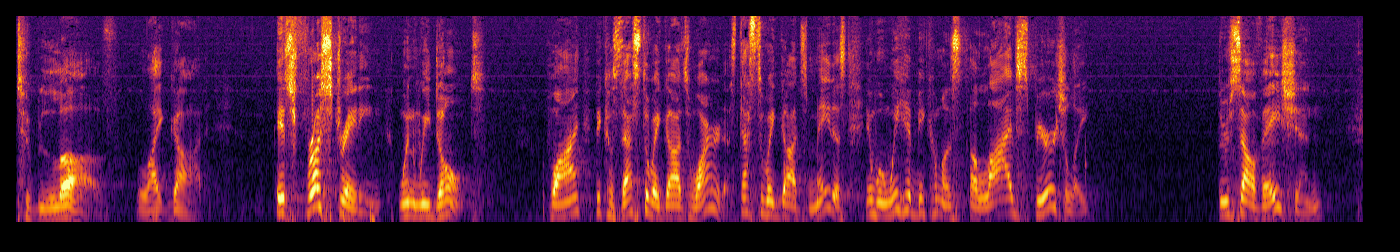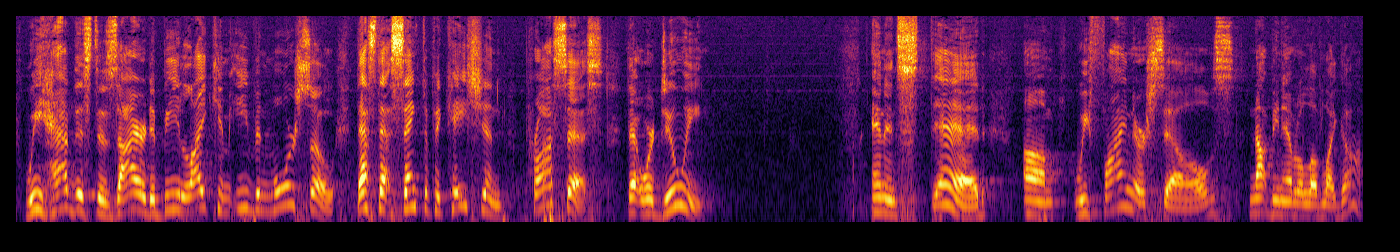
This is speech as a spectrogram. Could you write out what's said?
to love like God. It's frustrating when we don't. Why? Because that's the way God's wired us. That's the way God's made us. And when we have become alive spiritually through salvation, we have this desire to be like Him even more so. That's that sanctification process that we're doing. And instead, um, we find ourselves not being able to love like God.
